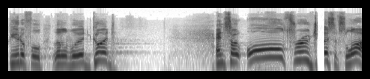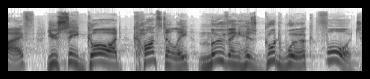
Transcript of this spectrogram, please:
beautiful little word, good. And so, all through Joseph's life, you see God constantly moving his good work forward.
